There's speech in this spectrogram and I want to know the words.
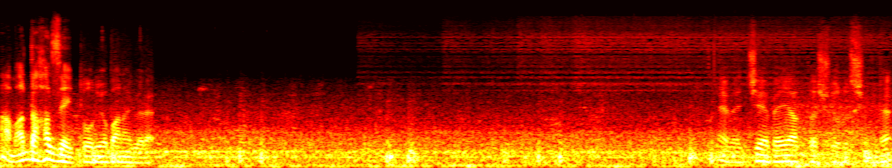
Ama daha zevkli oluyor bana göre. Evet, cebe yaklaşıyoruz şimdi.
